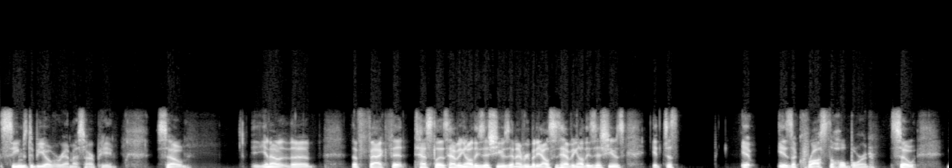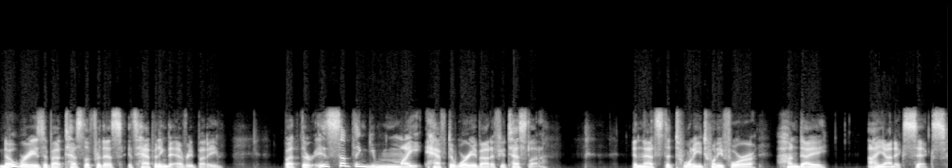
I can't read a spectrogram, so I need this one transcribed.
seems to be over MSRP. So, you know the the fact that Tesla is having all these issues and everybody else is having all these issues, it just is across the whole board. So no worries about Tesla for this. It's happening to everybody. But there is something you might have to worry about if you're Tesla, and that's the 2024 Hyundai Ioniq 6.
